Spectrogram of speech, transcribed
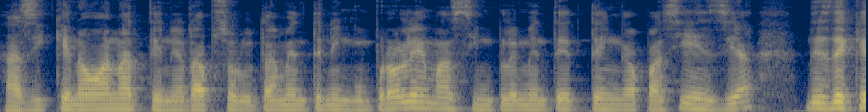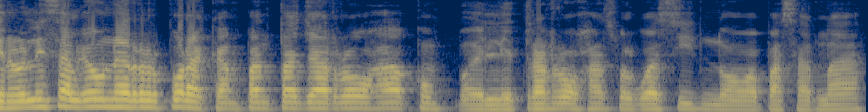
Así que no van a tener absolutamente ningún problema, simplemente tenga paciencia. Desde que no les salga un error por acá en pantalla roja con eh, letras rojas o algo así, no va a pasar nada.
